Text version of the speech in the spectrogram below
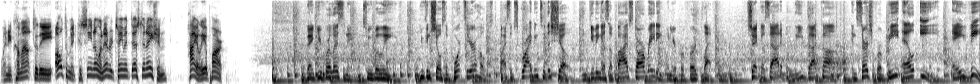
when you come out to the ultimate casino and entertainment destination, Hialeah Park. Thank you for listening to Bleav. You can show support to your host by subscribing to the show and giving us a five star rating on your preferred platform. Check us out at Bleav.com and search for B L E A V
